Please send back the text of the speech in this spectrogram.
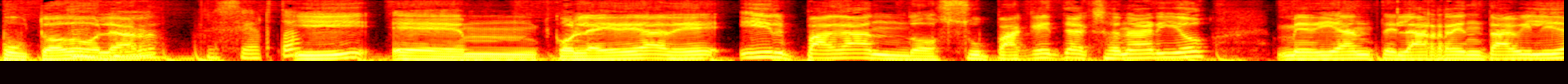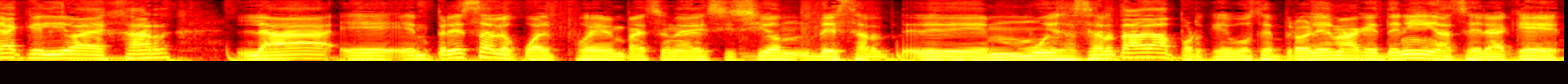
puto dólar. Uh -huh, ¿Es cierto? Y eh, con la idea de ir pagando su paquete accionario mediante la rentabilidad que le iba a dejar la eh, empresa, lo cual fue, me parece, una decisión de, muy desacertada, porque vos el problema que tenías era que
